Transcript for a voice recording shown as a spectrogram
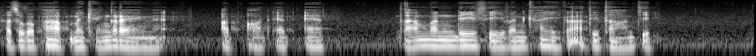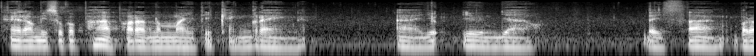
ถ้าสุขภาพไม่แข็งแรงเนี่ยอดอดแอดแอดสามวันดีสี่วันไข้ก็อธิษฐานจิต ให้เรามีสุขภาพพรนามัยที่แข็งแรงเนี่ยอายุยืนยาว ได้สร้างบาร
